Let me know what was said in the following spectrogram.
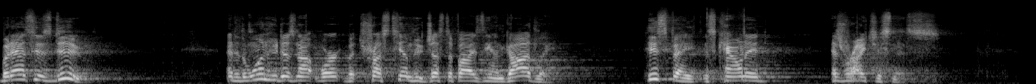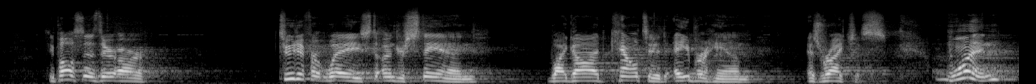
but as his due. And to the one who does not work but trust him who justifies the ungodly, his faith is counted as righteousness. See, Paul says there are two different ways to understand why God counted Abraham as righteous. One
